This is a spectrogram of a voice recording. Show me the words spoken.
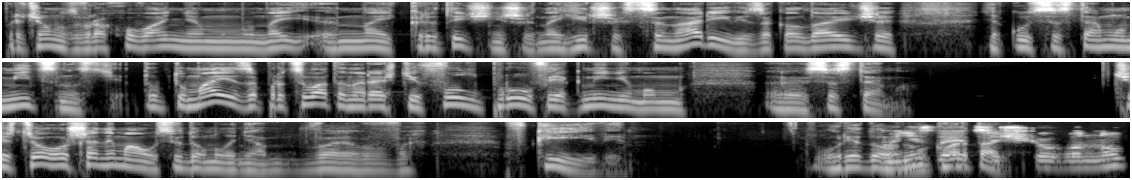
причому з врахуванням най, найкритичніших, найгірших сценаріїв і закладаючи якусь систему міцності. Тобто має запрацювати нарешті full-proof, як мінімум, е, система. Чи з цього ще нема усвідомлення в, в, в Києві? Урядовому Мені здається, кварталі? що воно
